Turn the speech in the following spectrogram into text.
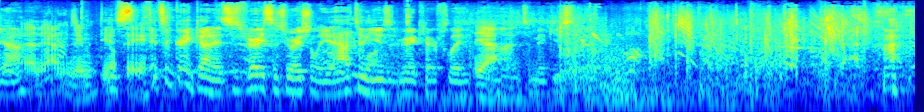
Yeah? uh, yeah the new It's, DLC. it's a great gun. It's just very situational. You have to use it very carefully Yeah. uh, to make use of it.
